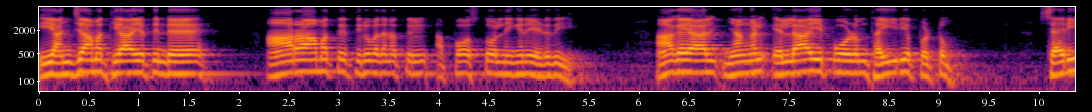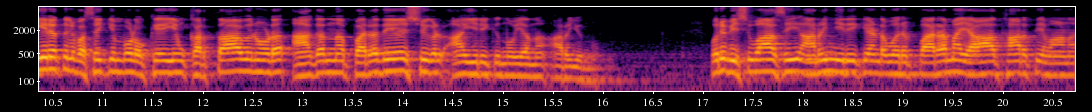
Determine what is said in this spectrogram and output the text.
ഈ അഞ്ചാം അധ്യായത്തിന്റെ ആറാമത്തെ തിരുവചനത്തിൽ അപ്പോസ്തോലൻ ഇങ്ങനെ എഴുതി ആകയാൽ ഞങ്ങൾ എല്ലായ്പ്പോഴും ധൈര്യപ്പെട്ടും ശരീരത്തിൽ വസിക്കുമ്പോഴൊക്കെയും കർത്താവിനോട് അകന്ന പരദേശികൾ ആയിരിക്കുന്നു എന്ന് അറിയുന്നു. ഒരു വിശ്വാസി അറിഞ്ഞിരിക്കേണ്ട ഒരു പരമയാഥാർത്ഥ്യമാണ്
